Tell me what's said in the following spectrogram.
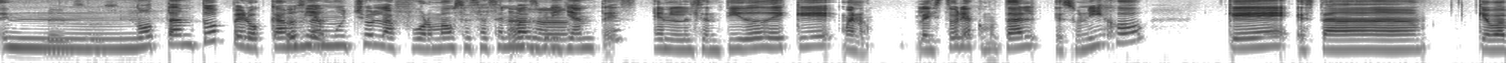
Mm. No tanto, pero cambia O sea- mucho la forma, o sea, se hacen más brillantes en el sentido de que, bueno, la historia como tal es un hijo que está, que va a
